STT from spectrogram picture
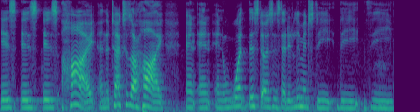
is, is, is high, and the taxes are high. And, and, and what this does is that it limits the, the, the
